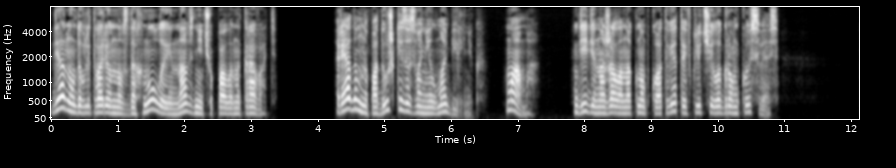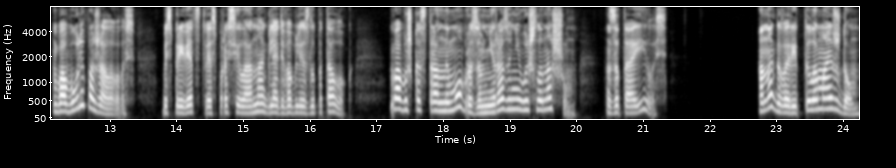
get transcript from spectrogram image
Диана удовлетворенно вздохнула и навзничь упала на кровать. Рядом на подушке зазвонил мобильник. «Мама». Диди нажала на кнопку ответа и включила громкую связь. «Бабуля пожаловалась?» — без приветствия спросила она, глядя в облезлый потолок. Бабушка странным образом ни разу не вышла на шум. Затаилась. «Она говорит, ты ломаешь дом»,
